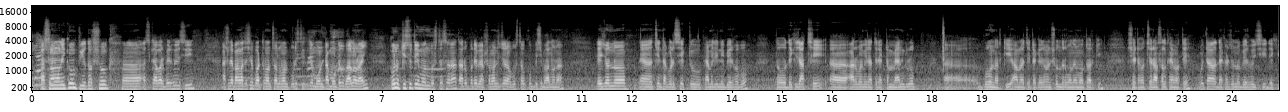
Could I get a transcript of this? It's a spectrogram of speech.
আসসালামু আলাইকুম, প্রিয় দর্শক। আজকে আবার বের হয়েছি। আসলে বাংলাদেশের বর্তমান চলমান পরিস্থিতিতে মনটা মোটেও ভালো নাই। কোনো কিছুতেই মন বসতেছে না। তার উপরে ব্যবসা বাণিজ্যের অবস্থাও খুব বেশি ভালো না। এই জন্য চিন্তা করেছি একটু ফ্যামিলি নিয়ে বের হব। তো দেখে যাচ্ছি আরব আমিরাতের একটা ম্যানগ্রোভ বন আর কি। আমরা যেটাকে যেমন সুন্দরবনের মতো আর কি, সেটা হচ্ছে রাসাল খাইমাতে। ওইটা দেখার জন্য বের হয়েছি। দেখি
